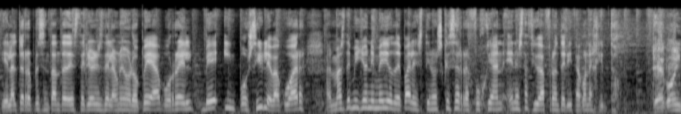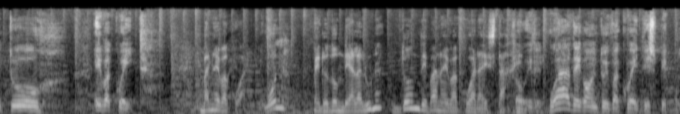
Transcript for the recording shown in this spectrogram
y el alto representante de Exteriores de la Unión Europea, Borrell, ve imposible evacuar al más de millón y medio de palestinos que se refugian en esta ciudad fronteriza con Egipto. They are going to evacuate. Van a evacuar. The moon? ¿Pero dónde? ¿A la luna? ¿Dónde van a evacuar a esta gente? Where are they going to evacuate these people?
